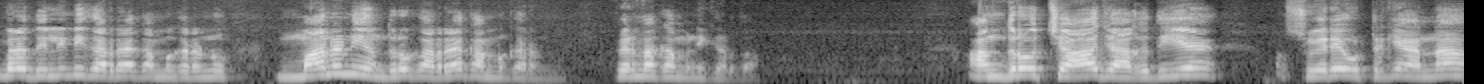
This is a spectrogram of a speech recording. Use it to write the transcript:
ਮੇਰਾ ਦਿਲ ਹੀ ਨਹੀਂ ਕਰ ਰਿਹਾ ਕੰਮ ਕਰਨ ਨੂੰ। ਮਨ ਨਹੀਂ ਅੰਦਰੋਂ ਕਰ ਰਿਹਾ ਕੰਮ ਕਰਨ ਨੂੰ। ਫਿਰ ਮੈਂ ਕੰਮ ਨਹੀਂ ਕਰਦਾ। ਅੰਦਰੋਂ ਚਾਹ ਜਾਗਦੀ ਹੈ। ਸਵੇਰੇ ਉੱਠ ਕੇ ਆਣਾ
